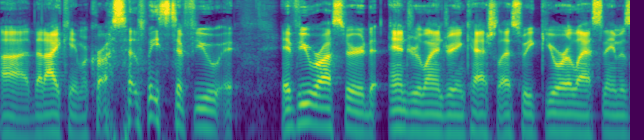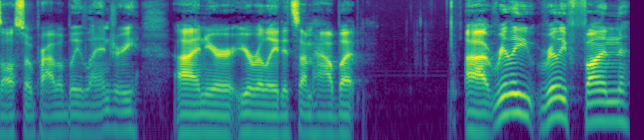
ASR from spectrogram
uh, that I came across. At least if you if you rostered Andrew Landry in cash last week, your last name is also probably Landry, uh, and you're you're related somehow. But uh, really, really fun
